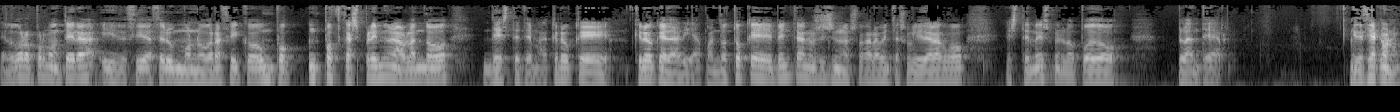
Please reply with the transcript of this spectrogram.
el gorro por montera y decida hacer un monográfico, un, un, podcast premium hablando de este tema. Creo que creo que daría. Cuando toque ventas, no sé si nos tocará ventas o liderazgo este mes, me lo puedo plantear. Y decía que, bueno,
